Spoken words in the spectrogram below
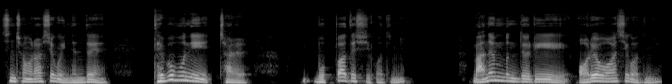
신청을 하시고 있는데 대부분이 잘 못 받으시거든요. 많은 분들이 어려워하시거든요.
